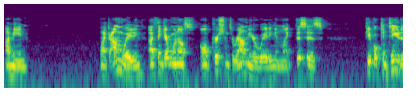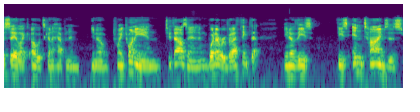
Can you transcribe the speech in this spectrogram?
I mean, like I'm waiting. I think everyone else, all Christians around me, are waiting, and like this is people continue to say like, oh, it's going to happen in you know 2020 and 2000 and whatever. But I think that you know these these end times is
